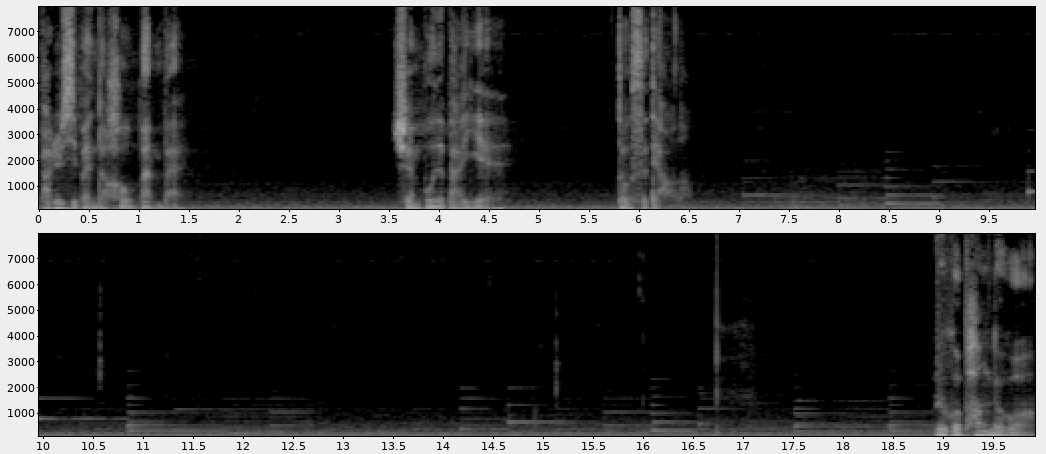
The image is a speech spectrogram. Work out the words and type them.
把日记本的后半白，全部的白页都撕掉了。如果胖的我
